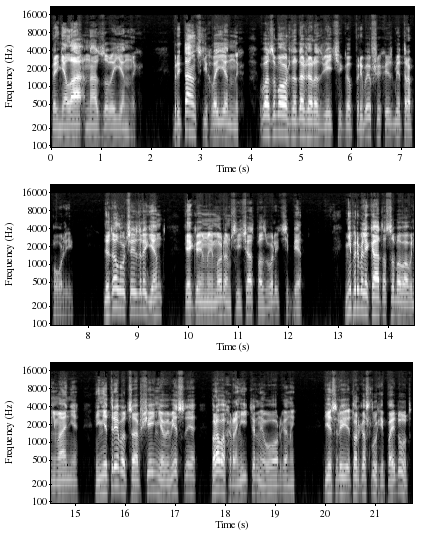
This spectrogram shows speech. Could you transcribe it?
приняла нас за военных. Британских военных, возможно, даже разведчиков, прибывших из метрополии. Это лучшая из легенд, какую мы можем сейчас позволить себе. Не привлекает особого внимания и не требует сообщения в местные правоохранительные органы. Если только слухи пойдут,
